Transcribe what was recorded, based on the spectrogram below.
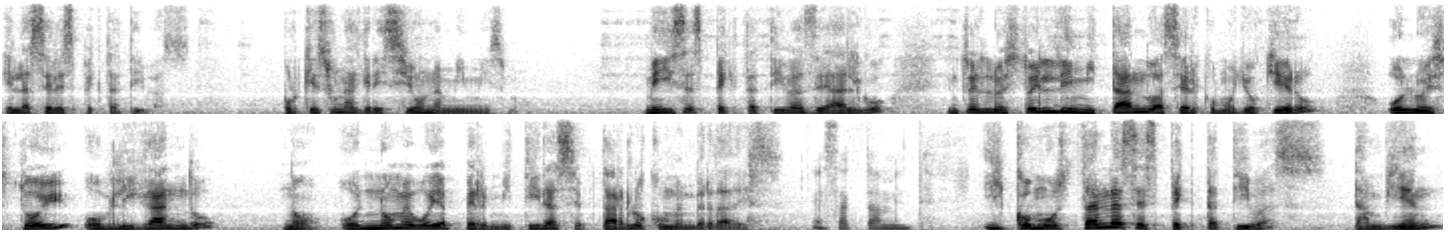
el hacer expectativas, porque es una agresión a mí mismo me hice expectativas de algo, entonces lo estoy limitando a hacer como yo quiero o lo estoy obligando, no, o no me voy a permitir aceptarlo como en verdad es. Exactamente. Y como están las expectativas, también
